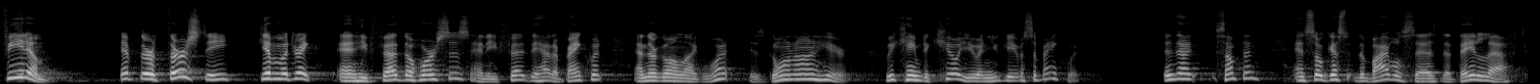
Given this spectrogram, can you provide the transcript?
feed them. If they're thirsty, give them a drink. And he fed the horses and he fed, they had a banquet, and they're going like, What is going on here? We came to kill you and you gave us a banquet. Isn't that something? And so guess what the Bible says that they left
